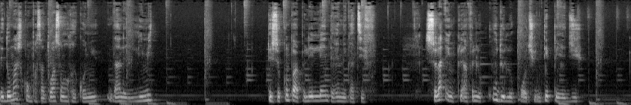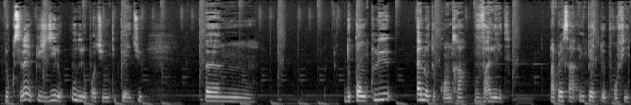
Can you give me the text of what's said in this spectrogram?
Les dommages compensatoires sont reconnus dans les limites de ce qu'on peut appeler l'intérêt négatif. Cela inclut en fait le coût de l'opportunité perdue. Cela inclut, je dis, le coût de l'opportunité perdue. Euh, de conclure un autre contrat valide. On appelle ça une perte de profit.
